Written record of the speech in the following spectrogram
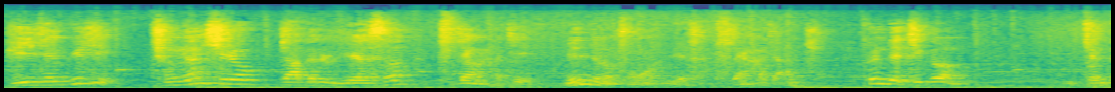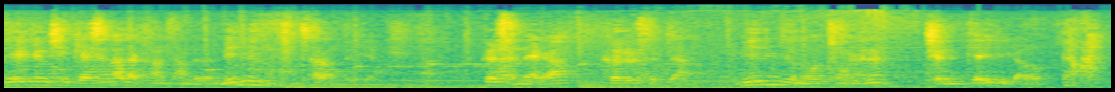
비정규직, 청년 실업자들을 위해서 투쟁을 하지 민주노총을 위해서 투쟁하지 않죠. 그런데 지금 이 전태일 정신 개성하자 하는 사람들은 민주노총 사람들이야. 그래서 내가 글을 썼잖아. 민주노총에는 전태일이가 없다.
